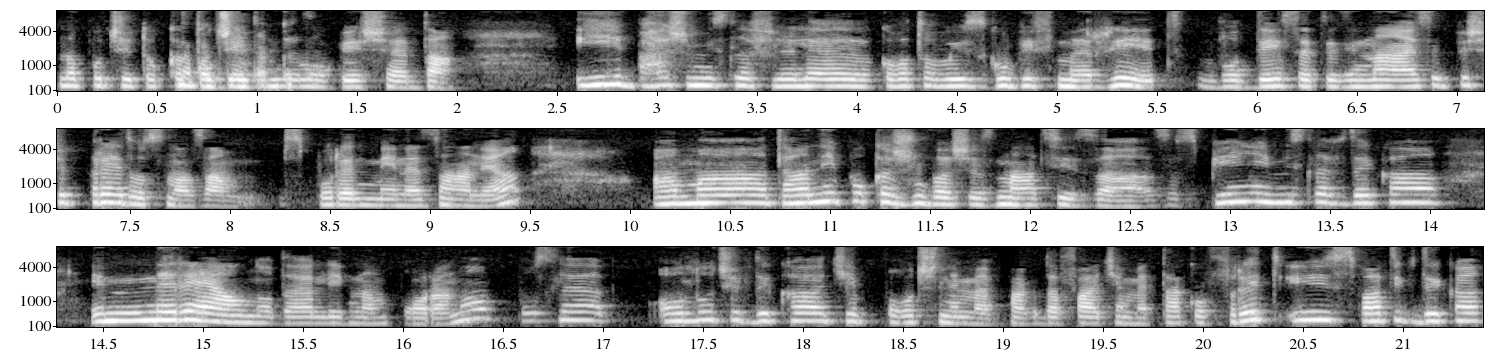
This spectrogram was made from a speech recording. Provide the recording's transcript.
на почеток како бебе му беше, да. И баш мислев, леле, готово изгубивме ред во 10-11, беше предоцна за, според мене за неа. Ама таа не покажуваше знаци за, за спиење и мислев дека е нереално да легнам порано. После одлучив дека ќе почнеме пак да фаќаме таков ред и сватив дека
